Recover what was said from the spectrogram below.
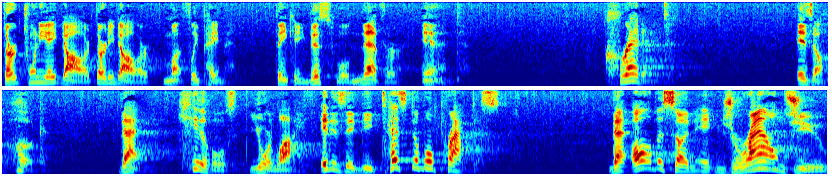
$28, $30 monthly payment, thinking this will never end. Credit is a hook that kills your life. It is a detestable practice that all of a sudden it drowns you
